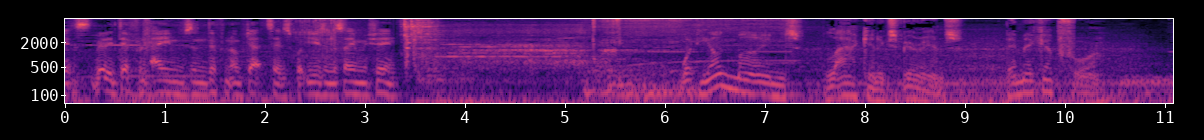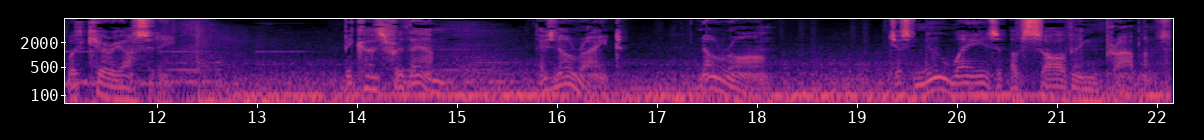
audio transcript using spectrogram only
It's really different aims and different objectives, but using the same machine. What young minds lack in experience, they make up for with curiosity. Because for them, there's no right, no wrong, just new ways of solving problems.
